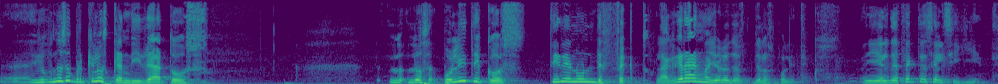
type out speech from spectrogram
eh, yo no sé por qué los candidatos, los políticos tienen un defecto, la gran mayoría de los políticos. Y el defecto es el siguiente.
